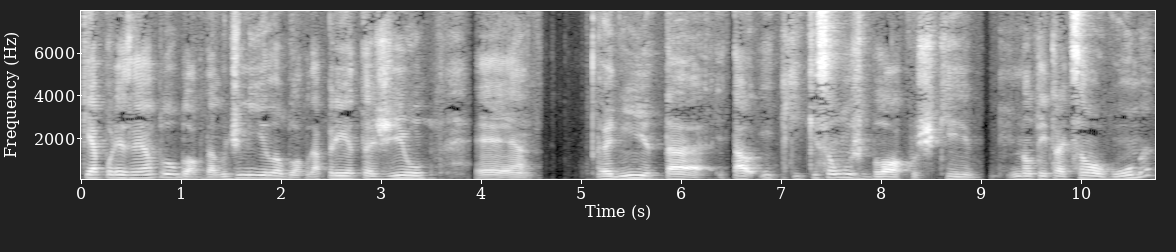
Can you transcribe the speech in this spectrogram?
que é, por exemplo, o bloco da Ludmilla, o bloco da Preta, Gil, é, Anitta e tal, e que, que são uns blocos que não tem tradição alguma,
